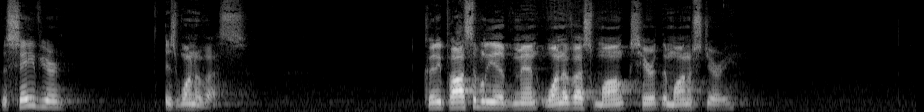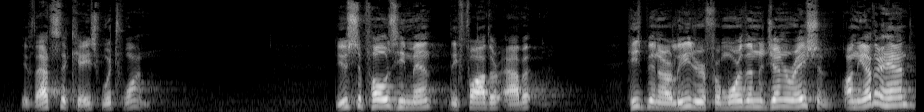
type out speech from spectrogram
The Savior is one of us. Could he possibly have meant one of us monks here at the monastery? If that's the case, which one? Do you suppose he meant the Father Abbot? He's been our leader for more than a generation. On the other hand,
